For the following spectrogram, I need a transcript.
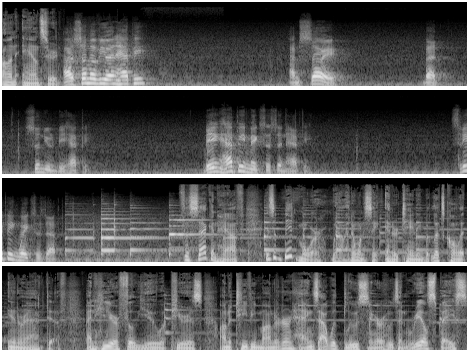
unanswered. Are some of you unhappy? I'm sorry, but soon you'll be happy. Being happy makes us unhappy. Sleeping wakes us up. The second half is a bit more, well, I don't want to say entertaining, but let's call it interactive. And here Filliou appears on a TV monitor and hangs out with Bluesinger who's in real space,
